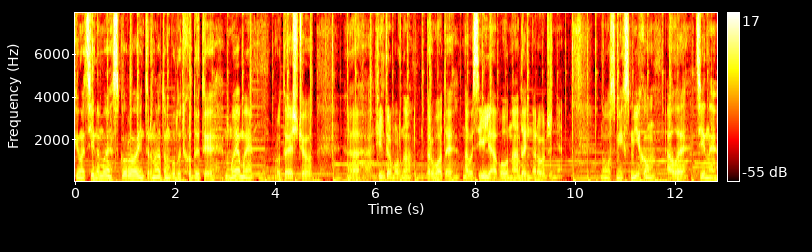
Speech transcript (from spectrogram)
Такими цінами скоро інтернетом будуть ходити меми про те, що е, фільтр можна дарувати на весілля або на день народження. Ну, сміх сміхом, але ціни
